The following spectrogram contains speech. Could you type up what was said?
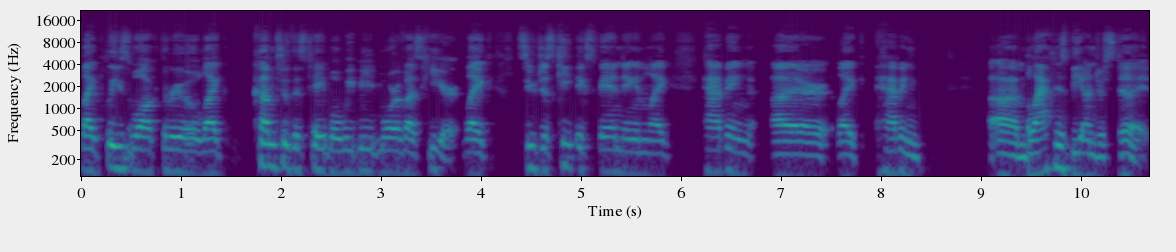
Like, please walk through. Like, come to this table. We need more of us here. Like to just keep expanding and like having our like having um blackness be understood.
